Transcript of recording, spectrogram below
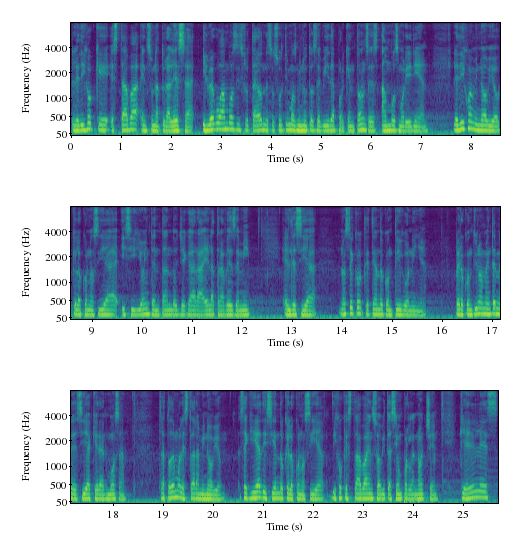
le dijo que estaba en su naturaleza y luego ambos disfrutaron de sus últimos minutos de vida porque entonces ambos morirían. Le dijo a mi novio que lo conocía y siguió intentando llegar a él a través de mí. Él decía, no estoy coqueteando contigo, niña, pero continuamente me decía que era hermosa. Trató de molestar a mi novio. Seguía diciendo que lo conocía, dijo que estaba en su habitación por la noche, que él es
